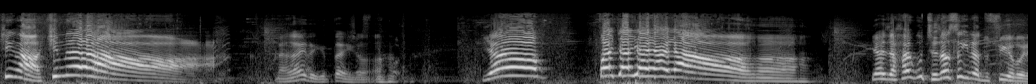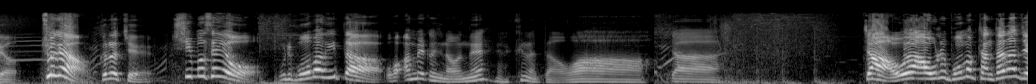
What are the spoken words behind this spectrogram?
킹아 힘내라. 나가야 되겠다 이거. 야 빠자야야야. 아. 야 이제 할구 저자석이라도 죽여버려. 죽여. 그렇지. 씹으세요. 우리 보호막 있다. 와 안멜까지 나왔네. 야, 큰일 났다. 와. 자. 자, 와, 우리 보막 탄탄하지?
